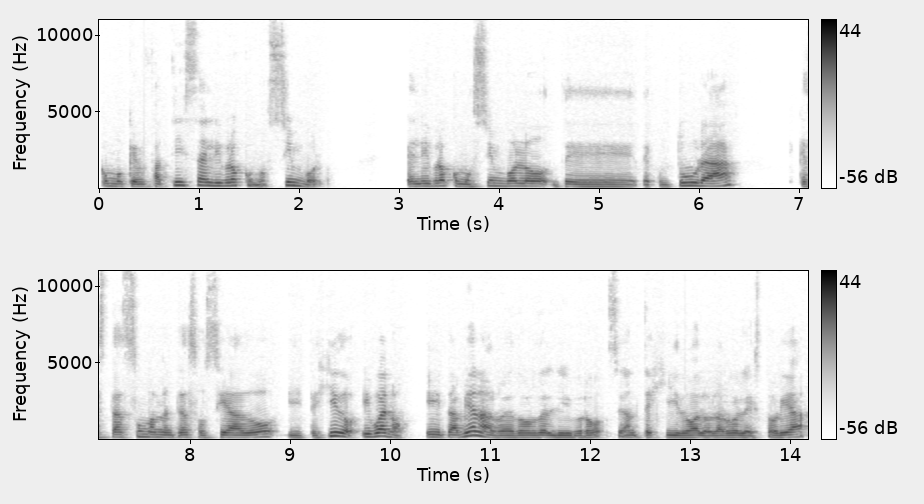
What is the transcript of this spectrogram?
como que enfatiza el libro como símbolo, el libro como símbolo de, de cultura, que está sumamente asociado y tejido. Y bueno, y también alrededor del libro se han tejido a lo largo de la historia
